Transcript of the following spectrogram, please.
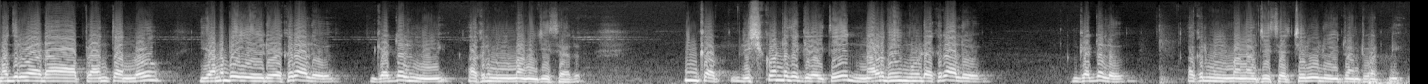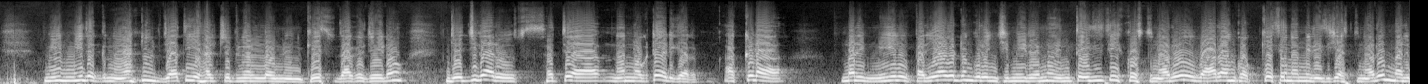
మధురవాడ ఆ ప్రాంతంలో ఎనభై ఏడు ఎకరాలు గెడ్డల్ని అక్రమ నిర్మాణం చేశారు. ఇంకా రిషికొండ దగ్గర అయితే నలభై మూడు ఎకరాలు గడ్డలు అక్కడ నిర్మాణాలు చేశారు చెరువులు ఇటువంటి వాటిని. మీ మీ దగ్గర నేషనల్ జాతీయ హెల్త్ ట్రిబ్యునల్లో నేను కేసు దాఖలు చేయడం జడ్జి గారు సత్య నన్ను ఒకటే అడిగారు అక్కడ మరి మీరు పర్యావరణం గురించి మీరేమో ఇంత ఇది తీసుకొస్తున్నారు వారానికి ఒక కేసైనా మీరు ఇది చేస్తున్నారు మరి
